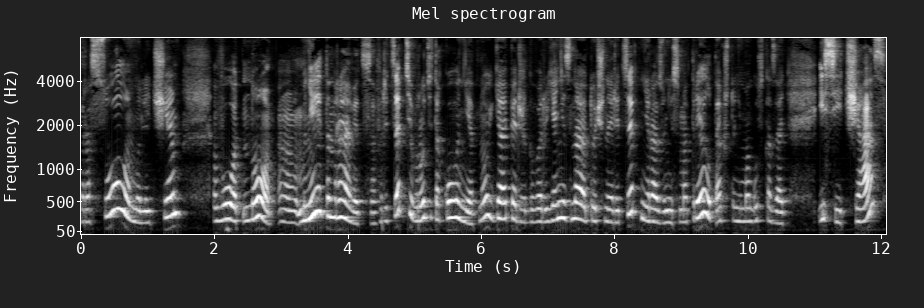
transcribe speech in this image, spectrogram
рассолом или чем. Вот, но э, мне это нравится. В рецепте вроде такого нет. Но я опять же говорю, я не знаю точный рецепт, ни разу не смотрела, так что не могу сказать. И сейчас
